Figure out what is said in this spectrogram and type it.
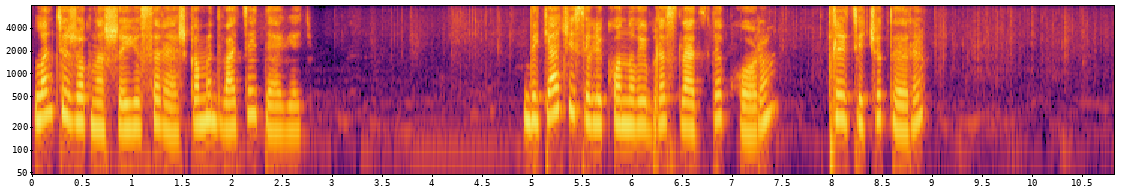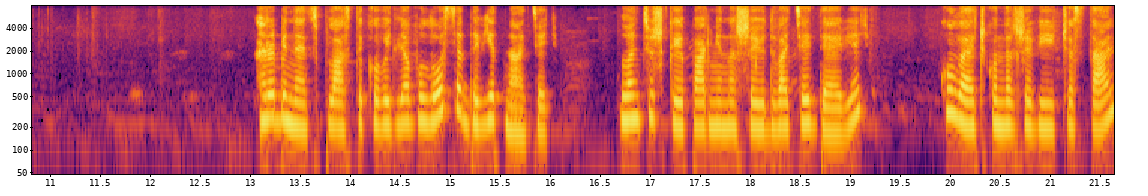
Ланцюжок на шию сережками 29. Дитячий силіконовий браслет з декором 34. Гребінець пластиковий для волосся 19. Ланцюжки парні на шию 29. Колечко нержавіюча сталь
